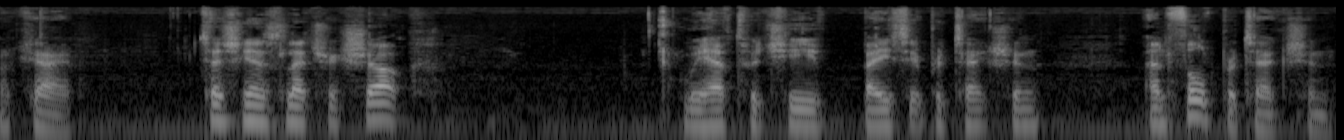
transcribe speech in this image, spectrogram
Okay. Protection against electric shock. We have to achieve basic protection and fault protection.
